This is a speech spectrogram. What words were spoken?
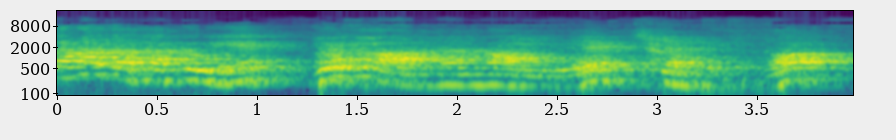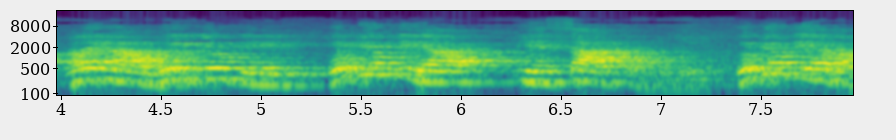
တာဟတာကပြုတ်ရင်ဒုက္ခနာဟာတွေပဲကျန်တယ်နော်အဲ့ဒါကဝိပြုတ်တွေဝိပြုတ်တွေကပြင်စတယ်ဝိပြုတ်တွေကဘာ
